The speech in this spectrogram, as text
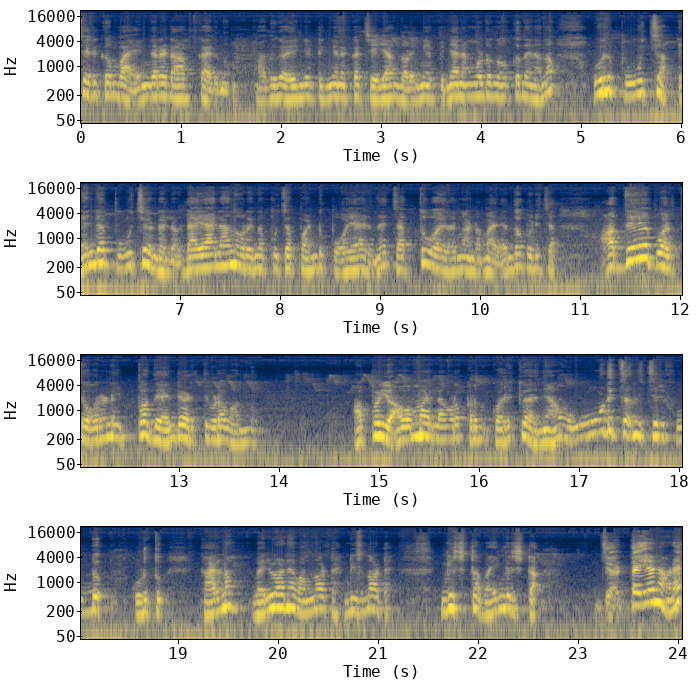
ശരിക്കും ഭയങ്കര ഡാർക്കായിരുന്നു. അത് കഴിഞ്ഞിട്ട് ഇങ്ങനെയൊക്കെ ചെയ്യാൻ തുടങ്ങിയ പിന്നെ ഞാൻ അങ്ങോട്ട് നോക്കുന്നതിനാണ് ഒരു പൂച്ച എന്റെ പൂച്ച ഉണ്ടല്ലോ ഡയാന എന്ന് പറയുന്ന പൂച്ച പണ്ട് പോയായിരുന്നേ ചത്തുപോയത് അങ്ങാണ്ടമാർ എന്തോ പിടിച്ച. അതേപോലത്തെ ഒരെണ്ണം ഇപ്പൊ എന്റെ അടുത്ത് ഇവിടെ വന്നു. അപ്പൊ ഈ അവന്മാരെല്ലാം കൂടെ കിടന്ന് കുരയ്ക്കുമായിരുന്നു ഞാൻ ഓടിച്ചെന്ന് ഇച്ചിരി ഫുഡ് കൊടുത്തു. കാരണം വരുവാണേ വന്നോട്ടെ ഇവിടെ ഇരുന്നോട്ടെ. എനിക്ക് ഭയങ്കര ഇഷ്ടം. ജട്ടയ്യനാണേ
